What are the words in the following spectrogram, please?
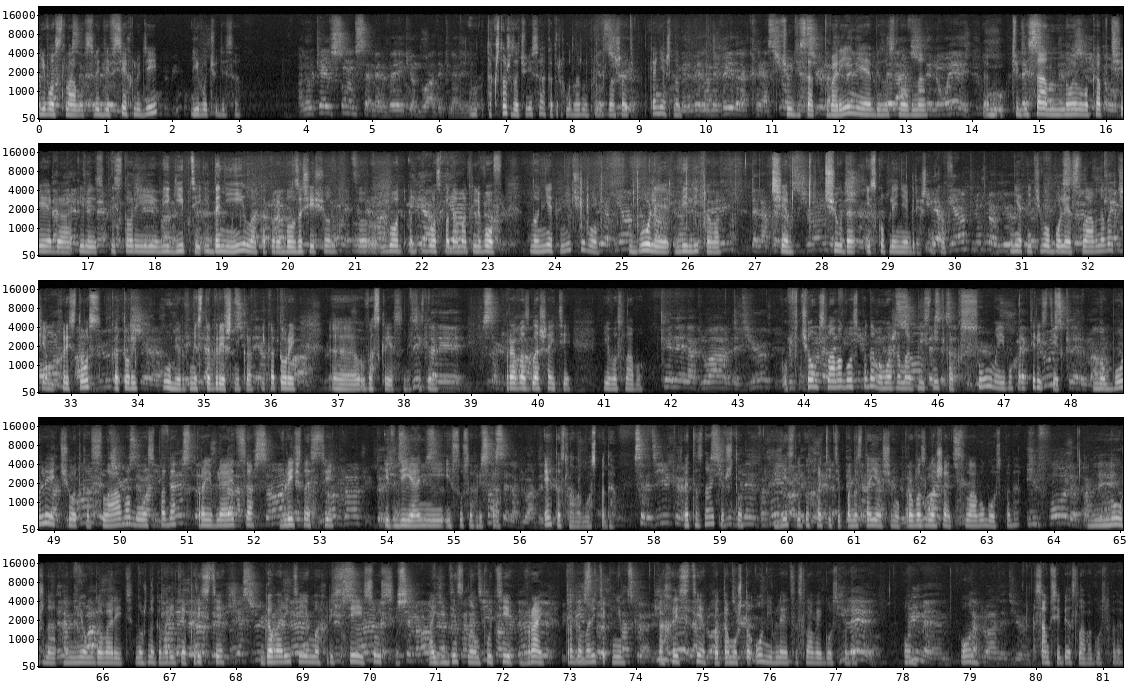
Его славу, среди всех людей Его чудеса. Так что же за чудеса, о которых мы должны провозглашать? Конечно, чудеса творения, безусловно, чудеса Нового Ковчега или истории в Египте и Даниила, который был защищен э, Господом от львов. Но нет ничего более великого, чем чудо искупления грешников. Нет ничего более славного, чем Христос, который умер вместо грешника и который э, воскрес вместе с ним. Провозглашайте Его славу. В чем слава Господа, мы можем объяснить как сумма его характеристик, но более четко слава Господа проявляется в личности и в деянии Иисуса Христа. Это слава Господа. Это значит, что если вы хотите по-настоящему провозглашать славу Господа, нужно о Нем говорить. Нужно говорить о Христе. Говорите им о Христе Иисусе, о единственном пути в рай. Проговорите к ним о Христе, потому что Он является славой Господа. Он, Он сам в себе слава Господа.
